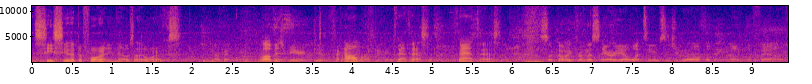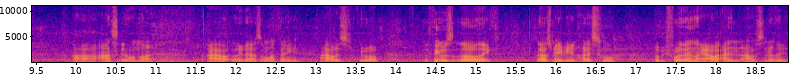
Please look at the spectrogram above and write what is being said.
he's seen it before and he knows how it works. Okay. Love his beard too. Oh, Phenomenal my- beard. fantastic, fantastic. So coming from this area, what teams did you grow up a, a, a fan of? Uh, honestly, Illinois. I like that was the one thing I always grew up. The thing was though, like that was maybe in high school, but before then, like I, I didn't, I wasn't really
